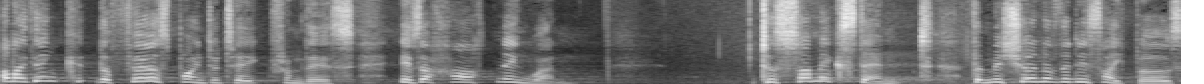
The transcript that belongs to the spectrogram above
And I think the first point to take from this is a heartening one. To some extent, the mission of the disciples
